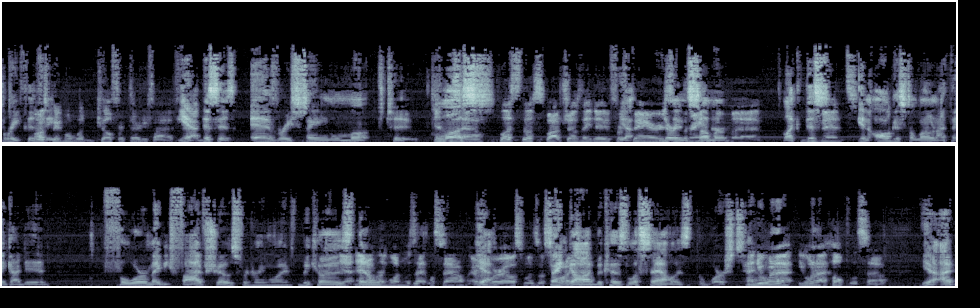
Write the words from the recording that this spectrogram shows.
three fifty. Most people would kill for thirty five. Yeah, this is every single month too. In the Plus, South. plus the spot shows they do for Yeah, fairs during the random, summer. uh, like this events. in August alone, I think I did four, maybe five shows for Dreamwave because Yeah, and were, only one was at LaSalle. Yeah. Everywhere else was a thank God show. because LaSalle is the worst town. And you wanna you wanna help LaSalle. Yeah, I,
